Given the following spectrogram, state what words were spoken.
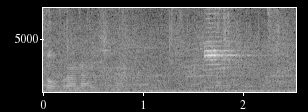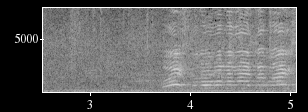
Sobra na is na. Boys, tulungan na nga ito, boys!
